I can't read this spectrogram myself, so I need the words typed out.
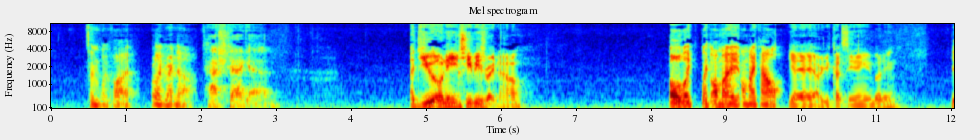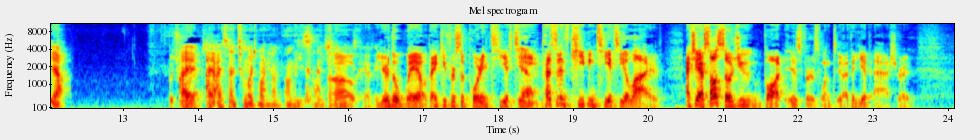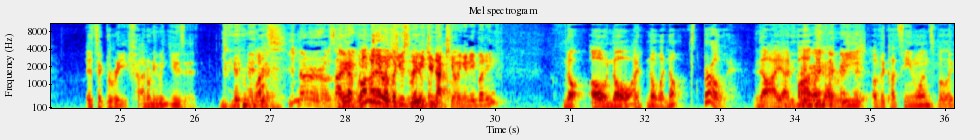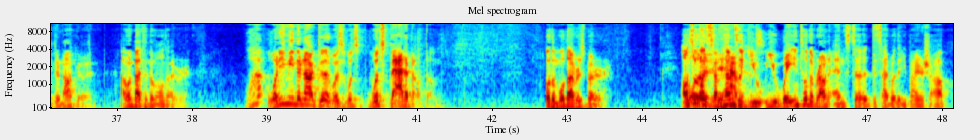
seven point five or like right now. Hashtag ad. Uh, do you own any chibis right now? Oh, like like on my on my account? Yeah, yeah, yeah. Are you cutscening anybody? Yeah. Which I, I, I spent too much money on, on these on these. oh, okay, okay. You're the whale. Thank you for supporting TFT. Yeah. Prestivent's keeping TFT alive. Actually, I saw Soju bought his first one too. I think you have Ash, right? It's a grief. I don't even use it. what? no, no, no. It's not what do you mean you don't like use it? That means you're not now. killing anybody? No. Oh no. I no. What? No, bro. No. I, I bought like three of the cutscene ones, but like they're not good. I went back to the Molediver. What? What do you mean they're not good? What's what's what's bad about them? Oh, the Molediver's better. Also, like sometimes like you you wait until the round ends to decide whether you buy your shop.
